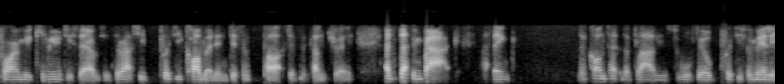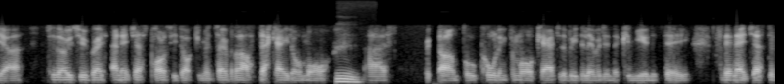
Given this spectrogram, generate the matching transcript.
primary community services, they're actually pretty common in different parts of the country. And stepping back, I think the content of the plans will feel pretty familiar to those who've read NHS policy documents over the last decade or more. Mm. Uh, for example, calling for more care to be delivered in the community, for the NHS to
